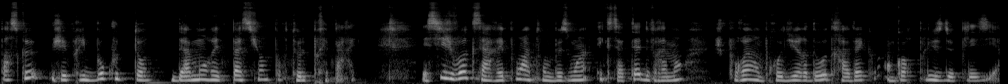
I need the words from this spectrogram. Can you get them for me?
parce que j'ai pris beaucoup de temps, d'amour et de passion pour te le préparer. Et si je vois que ça répond à ton besoin et que ça t'aide vraiment, je pourrais en produire d'autres avec encore plus de plaisir.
